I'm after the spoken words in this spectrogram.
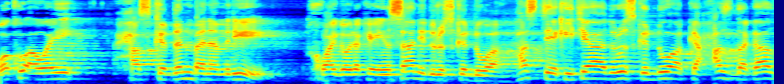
وەکو ئەوەی حەز کردن بە نەمری، خوای گەورە کە ئینسانی دروست کردووە هەستێکی تیا دروست کردووە کە حەز دەکات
